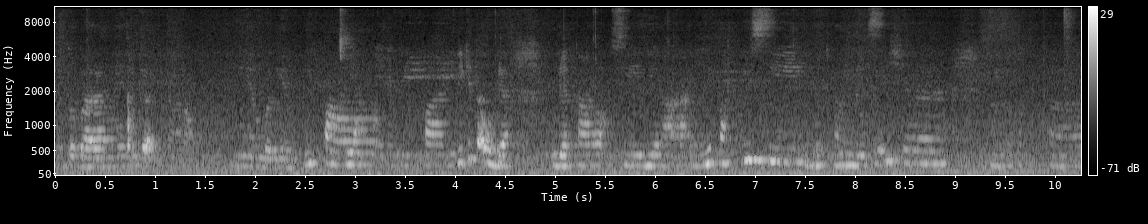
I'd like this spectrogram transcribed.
Contoh barangnya juga taruh. Ini yang bagian pipa. Iya, apa jadi kita udah udah taruh si Dirara ini partisi untuk communication gitu uh,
